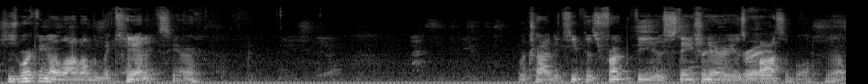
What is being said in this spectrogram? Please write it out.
She's working a lot on the mechanics here. We're trying to keep his front feet as stationary as Right. possible. Yeah.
